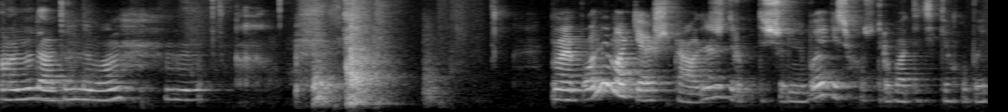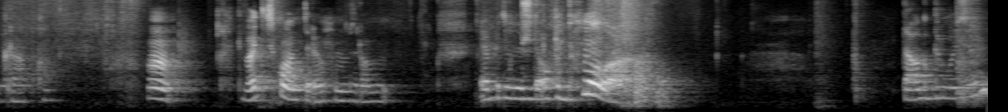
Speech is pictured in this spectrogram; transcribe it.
А, ну да, тут нема. М. Ну, повний макіяж справді ж зробити, що не буде якийсь хострувати тільки губи і крапка. А, давайте з контуром зробимо. Я це дуже довго думала. Так, друзі.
